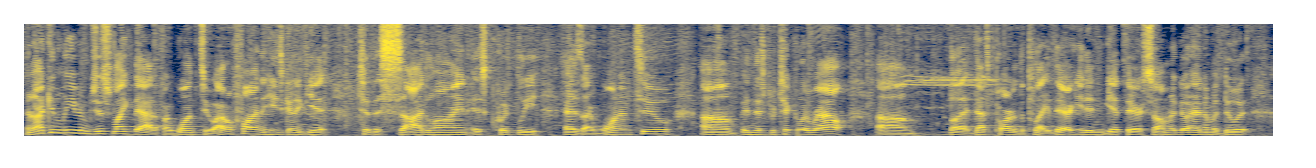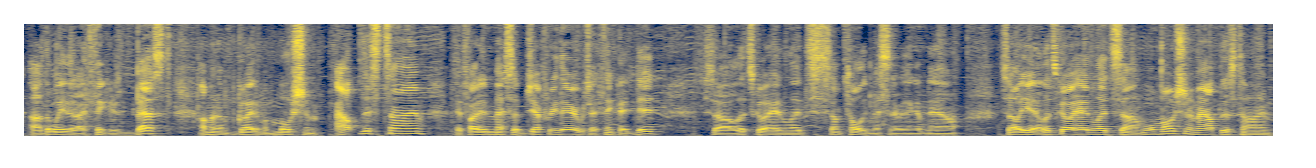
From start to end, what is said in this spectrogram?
and I can leave him just like that if I want to. I don't find that he's going to get to the sideline as quickly as I want him to um, in this particular route. Um, but that's part of the play. There, he didn't get there, so I'm going to go ahead and I'm going to do it uh, the way that I think is best. I'm going to go ahead and motion him out this time. If I didn't mess up Jeffery there, which I think I did. So let's go ahead and let's, I'm totally messing everything up now. So yeah, let's go ahead and let's, um, we'll motion him out this time.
